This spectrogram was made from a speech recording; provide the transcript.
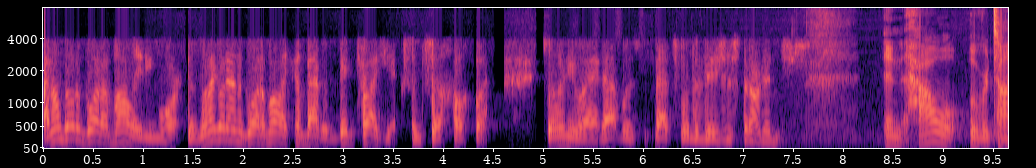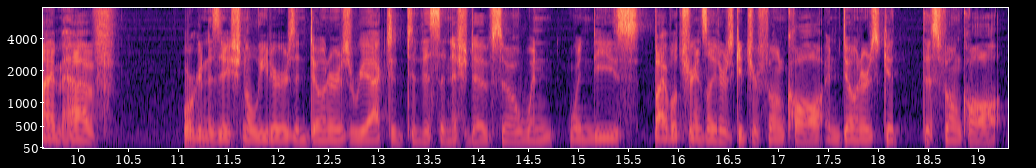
I don't go to Guatemala anymore because when I go down to Guatemala, I come back with big projects. And so, so anyway, that was that's where the vision started. And how over time have organizational leaders and donors reacted to this initiative. So when when these Bible translators get your phone call and donors get this phone call,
